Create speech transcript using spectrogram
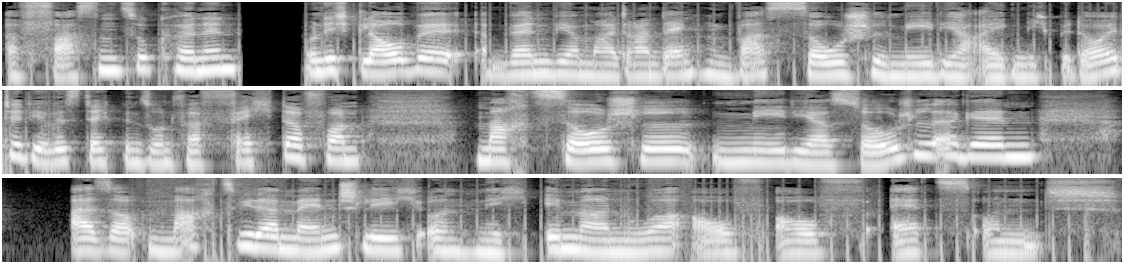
erfassen zu können. Und ich glaube, wenn wir mal dran denken, was Social Media eigentlich bedeutet, ihr wisst ja, ich bin so ein Verfechter von macht Social Media social again. Also macht's wieder menschlich und nicht immer nur auf, auf Ads und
